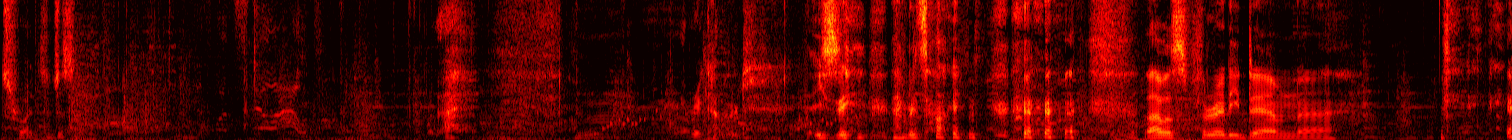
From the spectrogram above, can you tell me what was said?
try to just recovered. Easy every time. that was pretty damn. Uh...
